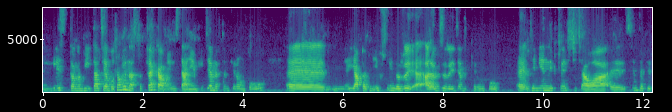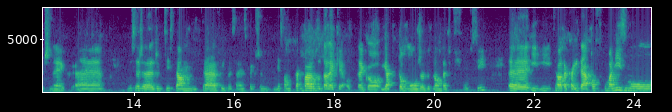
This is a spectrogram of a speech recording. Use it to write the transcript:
jest to nobilitacja, bo trochę nas to czeka moim zdaniem, idziemy w tym kierunku. E, ja pewnie już nie dożyję, ale myślę, że idziemy w kierunku wymiennych części ciała, syntetycznych. Myślę, że, że gdzieś tam te filmy science fiction nie są tak bardzo dalekie od tego, jak to może wyglądać w przyszłości. I, i cała taka idea posthumanizmu,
